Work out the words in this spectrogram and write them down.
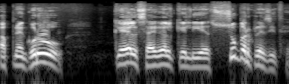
अपने गुरु केएल सहगल के लिए सुपर क्रेजी थे।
